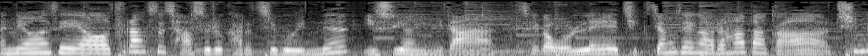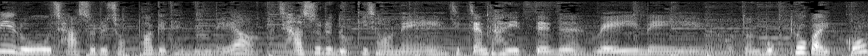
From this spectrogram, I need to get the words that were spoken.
안녕하세요. 프랑스 자수를 가르치고 있는 이수연입니다. 제가 원래 직장 생활을 하다가 취미로 자수를 접하게 됐는데요. 자수를 놓기 전에 직장 다닐 때는 매일매일 어떤 목표가 있고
